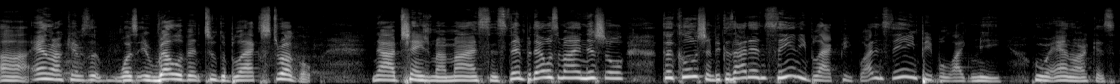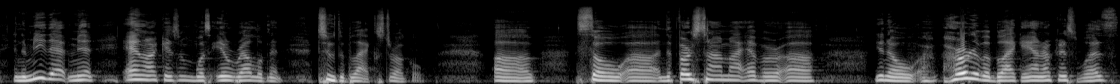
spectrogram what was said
uh, anarchism was irrelevant to the black struggle. Now I've changed my mind since then, but that was my initial conclusion because I didn't see any black people. I didn't see any people like me who were anarchists. And to me, that meant anarchism was irrelevant to the black struggle. Uh, so, uh, and the first time I ever, uh, you know, heard of a black anarchist was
